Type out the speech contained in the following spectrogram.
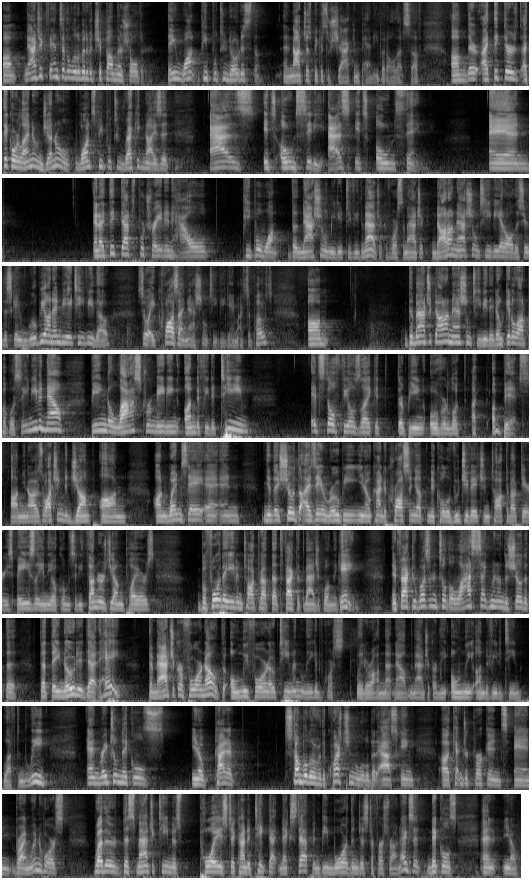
Um, Magic fans have a little bit of a chip on their shoulder. They want people to notice them, and not just because of Shaq and Penny, but all that stuff. Um, there, I think there's, I think Orlando in general wants people to recognize it as its own city, as its own thing, and and I think that's portrayed in how people want the national media to view the Magic. Of course, the Magic not on national TV at all this year. This game will be on NBA TV though. So a quasi national TV game, I suppose. Um, the Magic not on national TV. They don't get a lot of publicity. And even now, being the last remaining undefeated team, it still feels like it, they're being overlooked a, a bit. Um, you know, I was watching the jump on on Wednesday and, and you know, they showed the Isaiah Roby, you know, kind of crossing up Nikola Vucevic and talked about Darius Bazley and the Oklahoma City Thunder's young players before they even talked about that the fact that the Magic won the game. In fact, it wasn't until the last segment of the show that the that they noted that hey, the Magic are 4 0, the only 4 0 team in the league. And of course, later on that now, the Magic are the only undefeated team left in the league. And Rachel Nichols, you know, kind of stumbled over the question a little bit, asking uh, Kendrick Perkins and Brian Windhorst whether this Magic team is poised to kind of take that next step and be more than just a first round exit. Nichols and, you know,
